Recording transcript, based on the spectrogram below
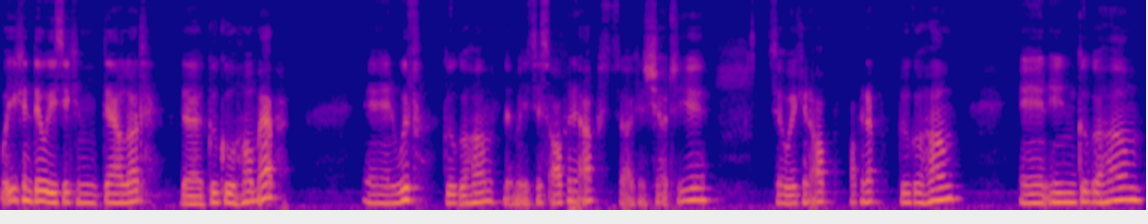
what you can do is you can download the Google Home app. And with Google Home, let me just open it up so I can show it to you. So we can op open up Google Home. And in Google Home,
